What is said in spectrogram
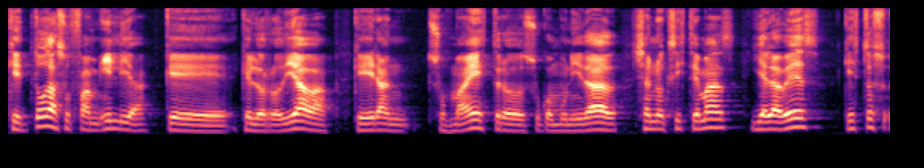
que toda su familia que, que lo rodeaba, que eran sus maestros, su comunidad, ya no existe más. Y a la vez, que esto es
